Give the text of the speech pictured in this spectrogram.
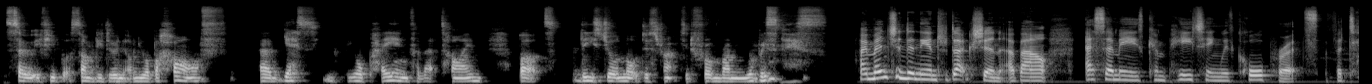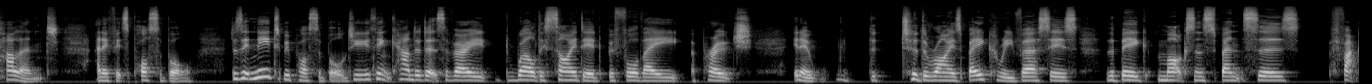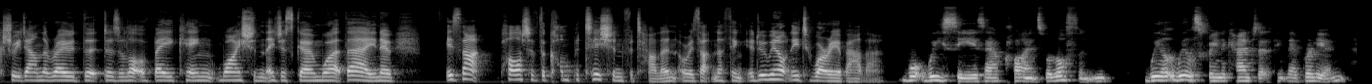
So if you've got somebody doing it on your behalf, um, yes, you're paying for that time, but at least you're not distracted from running your business. I mentioned in the introduction about SMEs competing with corporates for talent and if it's possible. Does it need to be possible? Do you think candidates are very well decided before they approach, you know, the, to the Rise Bakery versus the big Marks and Spencers factory down the road that does a lot of baking? Why shouldn't they just go and work there? You know, is that part of the competition for talent or is that nothing? Do we not need to worry about that? What we see is our clients will often we'll we'll screen a candidate, I think they're brilliant,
